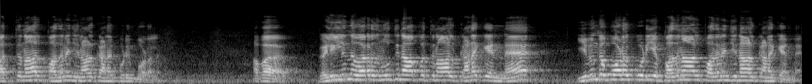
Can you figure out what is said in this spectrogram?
பத்து நாள் பதினஞ்சு நாள் கணக்கு போடலை. அப்போ வெளியிலேருந்து வர்றது நூற்றி நாற்பத்தி நாலு கணக்கு என்ன? இவங்க போடக்கூடிய பதினாலு பதினஞ்சு நாள் கணக்கு என்ன?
